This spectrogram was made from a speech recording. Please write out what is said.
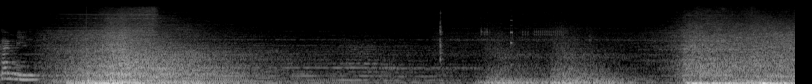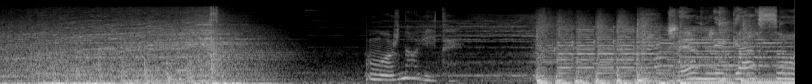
Каміль. Можна увійти. J'aime les garçons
